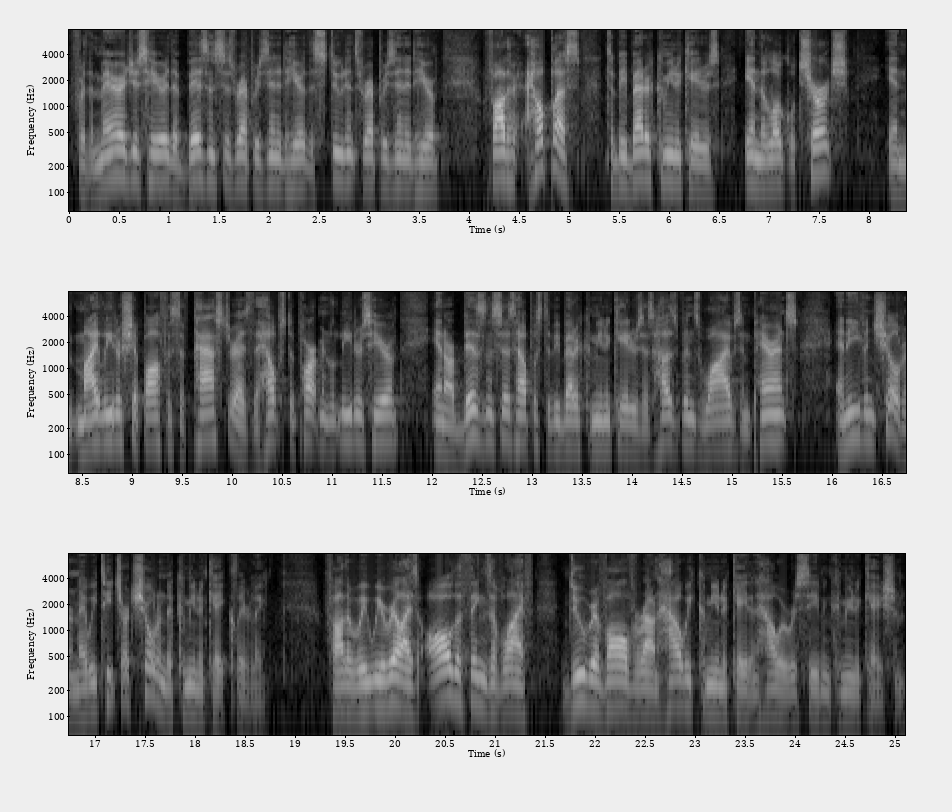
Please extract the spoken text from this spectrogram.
for the marriages here, the businesses represented here, the students represented here. Father, help us to be better communicators in the local church in my leadership office of pastor, as the helps department leaders here, in our businesses. Help us to be better communicators as husbands, wives, and parents, and even children. May we teach our children to communicate clearly. Father, we, we realize all the things of life do revolve around how we communicate and how we're receiving communication.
